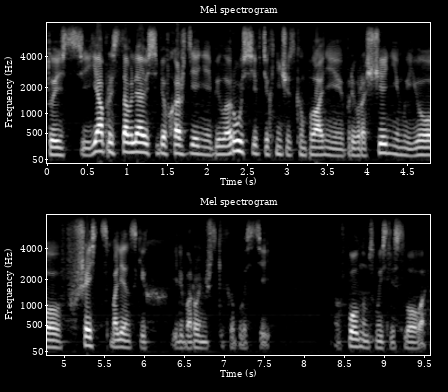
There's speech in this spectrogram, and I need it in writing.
То есть я представляю себе вхождение Беларуси в техническом плане превращением ее в шесть смоленских или воронежских областей в полном смысле слова.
